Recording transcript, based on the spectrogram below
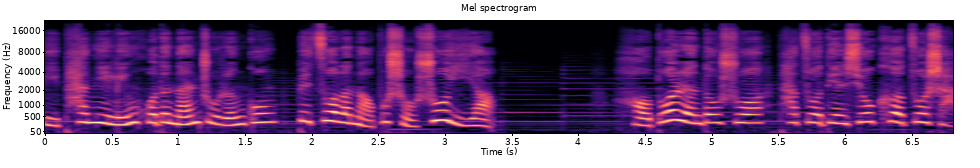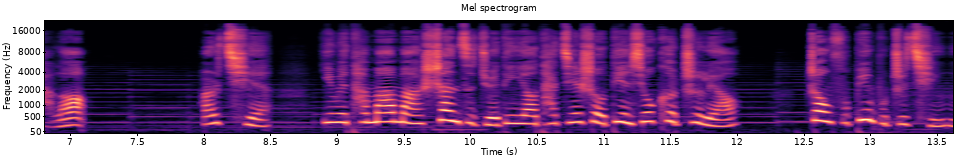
里叛逆灵活的男主人公被做了脑部手术一样，好多人都说他做电休克做傻了，而且因为他妈妈擅自决定要他接受电休克治疗，丈夫并不知情，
